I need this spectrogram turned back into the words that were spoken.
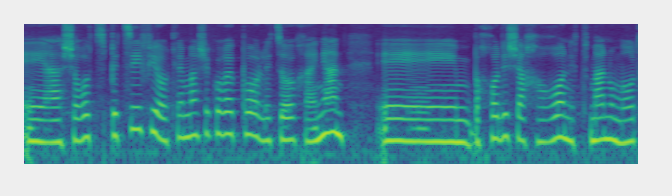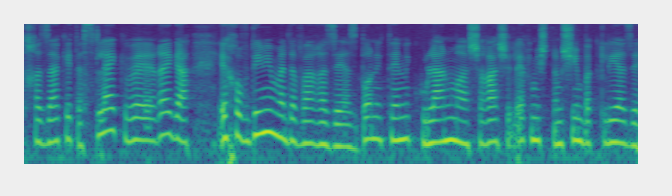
אה, העשרות ספציפיות למה שקורה פה לצורך העניין. אה, בחודש האחרון הטמענו מאוד חזק את הסלק ורגע, איך עובדים עם הדבר הזה? אז בואו ניתן לכולנו העשרה של איך משתמשים בכלי הזה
